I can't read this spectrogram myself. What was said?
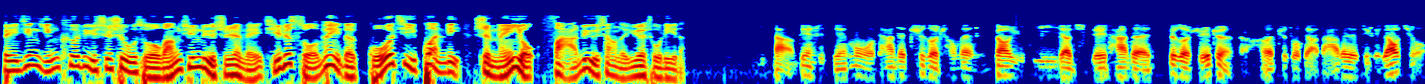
北京盈科律师事务所王军律师认为，其实所谓的国际惯例是没有法律上的约束力的。档电视节目，它的制作成本高与低，要取决于它的制作水准和制作表达的这个要求，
